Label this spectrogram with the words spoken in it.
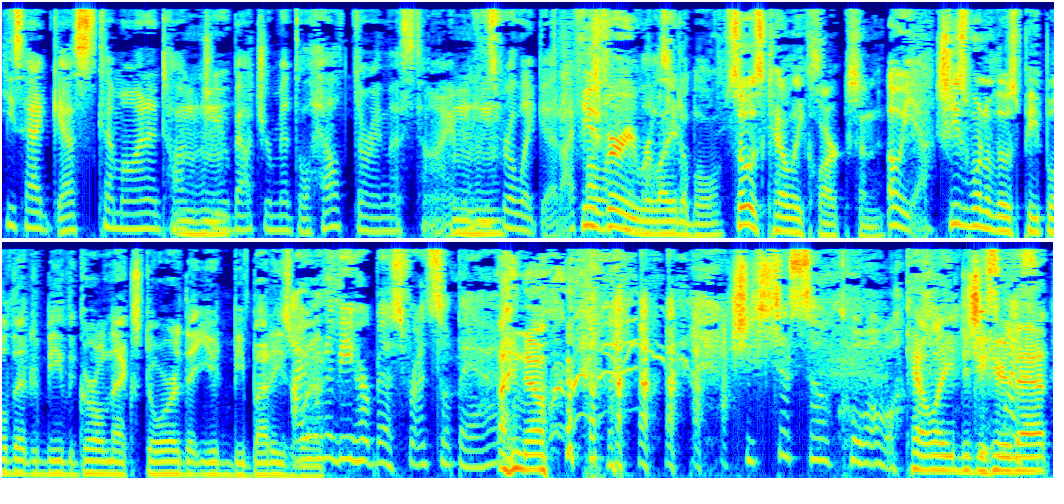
he's had guests come on and talk to you about your mental health during this time, and he's really good. I Mm-hmm. He's very relatable. So is Kelly Clarkson. Oh yeah, She's one of those people that would be the girl next door that you'd be buddies I with. I want to be her best friend so bad. I know. She's just so cool. Kelly, did you hear my- that?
